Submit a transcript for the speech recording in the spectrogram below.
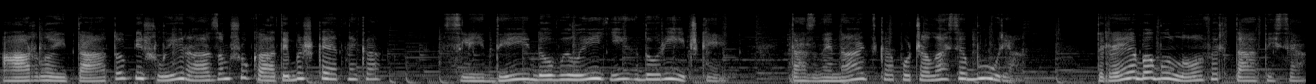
Арло і тато пішли разом шукати бешкетника. Сліди довели їх до річки, та зненацька почалася буря. Треба було вертатися.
